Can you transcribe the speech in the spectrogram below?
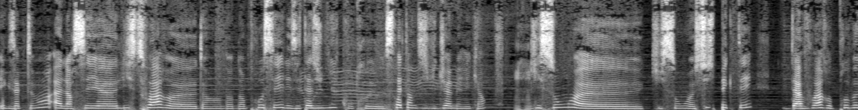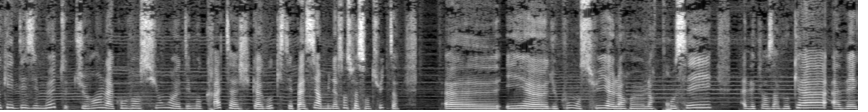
Exactement. Alors c'est euh, l'histoire euh, d'un procès les États-Unis contre euh, sept individus américains mhm. qui sont qui sont suspectés d'avoir provoqué des émeutes durant la convention démocrate à Chicago qui s'est passée en 1968. et du coup, on suit leur leur procès avec leurs avocats, avec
